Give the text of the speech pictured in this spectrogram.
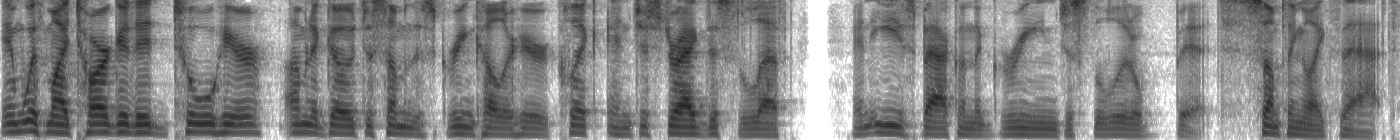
And with my targeted tool here, I'm going to go to some of this green color here, click and just drag this to the left and ease back on the green just a little bit. Something like that.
